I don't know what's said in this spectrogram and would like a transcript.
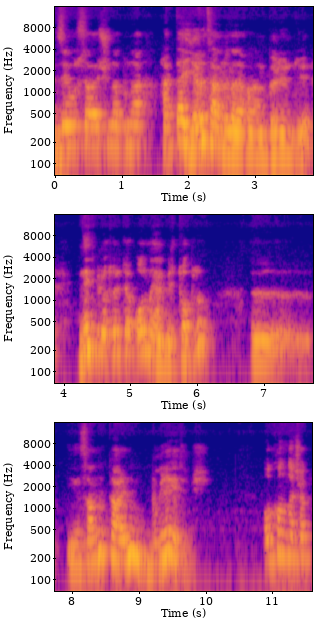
Zeus'a, şuna buna hatta yarı tanrılara falan bölündüğü net bir otorite olmayan bir toplum e, insanlık tarihini bugüne getirmiş. O konuda çok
